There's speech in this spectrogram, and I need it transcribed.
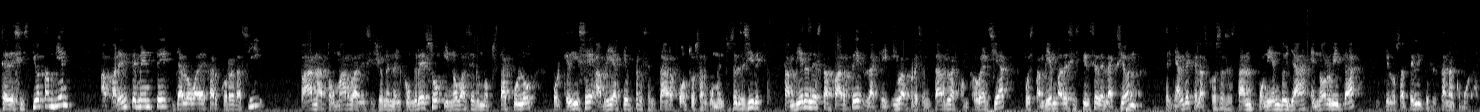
se desistió también. Aparentemente ya lo va a dejar correr así, van a tomar la decisión en el Congreso y no va a ser un obstáculo porque dice habría que presentar otros argumentos. Es decir, también en esta parte, la que iba a presentar la controversia, pues también va a desistirse de la acción, señal de que las cosas se están poniendo ya en órbita y que los satélites están acomodados.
